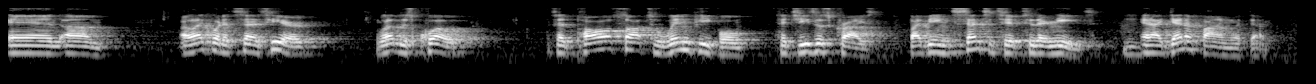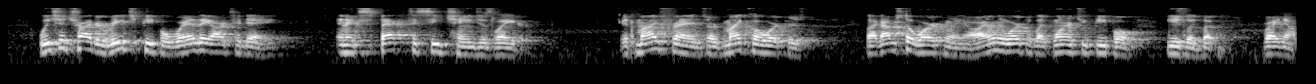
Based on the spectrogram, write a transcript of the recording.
And um, I like what it says here. I love this quote. It said, Paul sought to win people to Jesus Christ by being sensitive to their needs mm. and identifying with them. We should try to reach people where they are today and expect to see changes later. If my friends or my coworkers, like I'm still working right now, I only work with like one or two people usually, but right now.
